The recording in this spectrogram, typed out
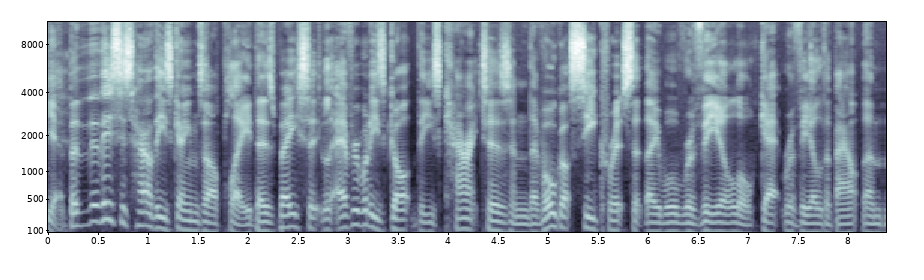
Yeah, but th this is how these games are played. There's basically everybody's got these characters, and they've all got secrets that they will reveal or get revealed about them,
